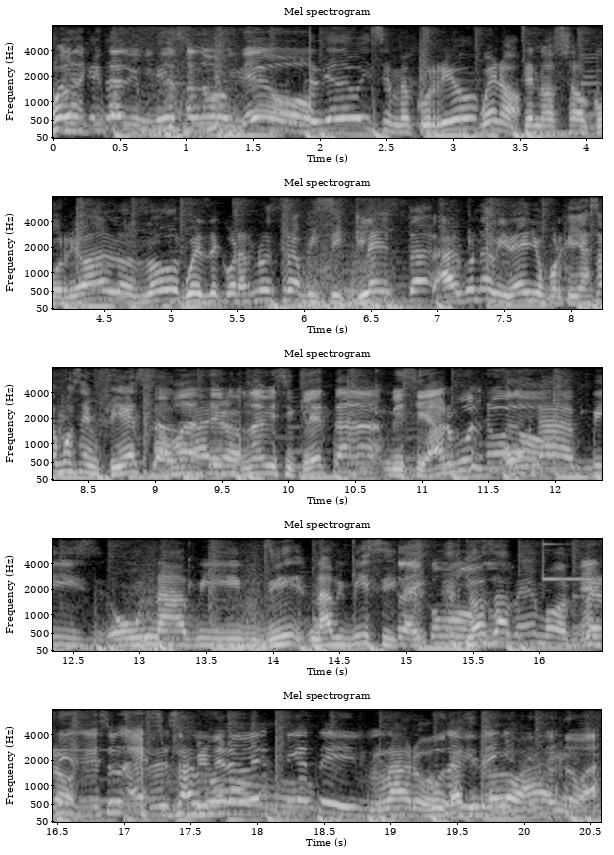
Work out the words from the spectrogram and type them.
Hola, ¿qué tal? Bienvenidos a un nuevo video. El día de hoy se me ocurrió, bueno, se nos ocurrió a los dos, pues decorar nuestra bicicleta, algo navideño, porque ya estamos en fiesta. Vamos a hacer una bicicleta, bici árbol. O una bici, una bici, navi bici. Ahí como- No sabemos, pero Es, es, es, algo primera vez, fíjate. raro. Pues, Casi no navideño, lo hay, no lo no hay.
